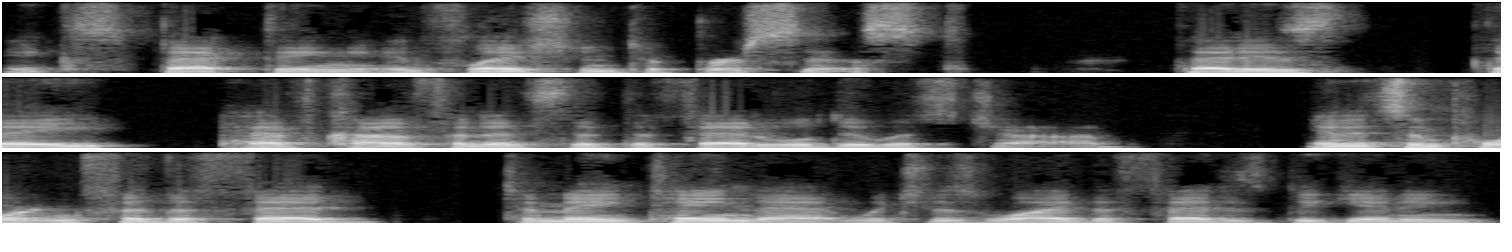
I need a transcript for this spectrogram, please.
expecting inflation to persist. That is, they have confidence that the Fed will do its job. And it's important for the Fed to maintain that, which is why the Fed is beginning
